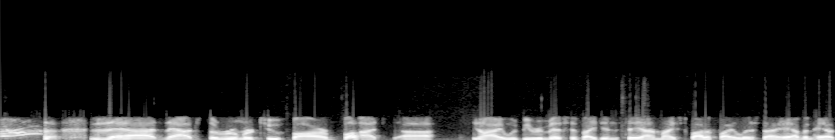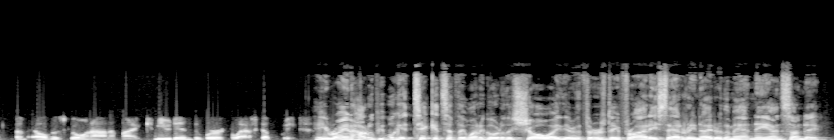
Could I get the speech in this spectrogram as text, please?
that that's the rumor too far, but. Uh, you know, I would be remiss if I didn't say on my Spotify list I haven't had some Elvis going on on my commute into work the last couple weeks. Hey Ryan, how do people get tickets if they want to go to the show either Thursday, Friday, Saturday night, or the matinee on Sunday?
